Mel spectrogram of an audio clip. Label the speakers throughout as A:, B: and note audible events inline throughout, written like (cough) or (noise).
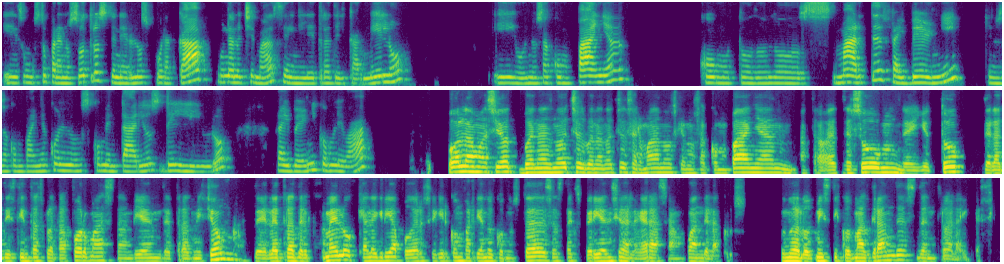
A: Es un gusto para nosotros tenerlos por acá una noche más en Letras del Carmelo. Y hoy nos acompaña, como todos los martes, Fray Bernie, que nos acompaña con los comentarios del libro. Fray Bernie, ¿cómo le va?
B: Hola, Maciot. Buenas noches, buenas noches, hermanos que nos acompañan a través de Zoom, de YouTube de las distintas plataformas también de transmisión de Letras del Carmelo. Qué alegría poder seguir compartiendo con ustedes esta experiencia de leer a San Juan de la Cruz, uno de los místicos más grandes dentro de la iglesia.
